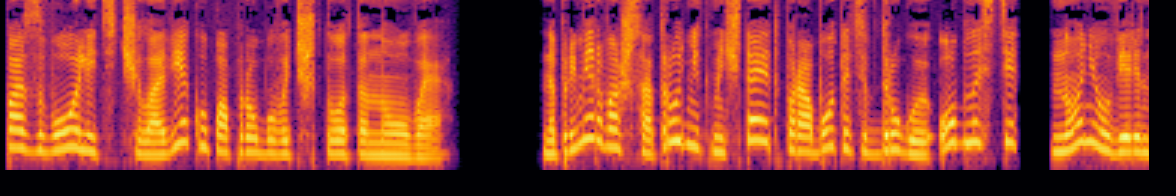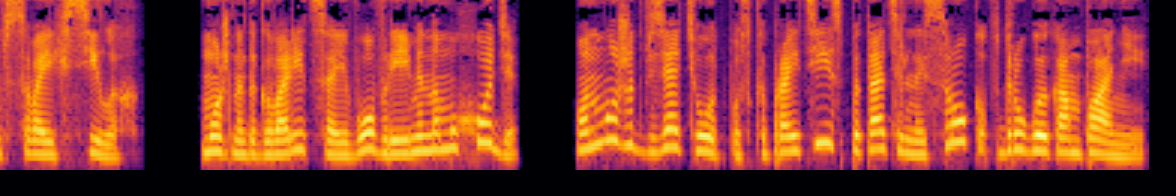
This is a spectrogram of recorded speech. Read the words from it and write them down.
позволить человеку попробовать что-то новое. Например, ваш сотрудник мечтает поработать в другой области, но не уверен в своих силах. Можно договориться о его временном уходе, он может взять отпуск и пройти испытательный срок в другой компании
